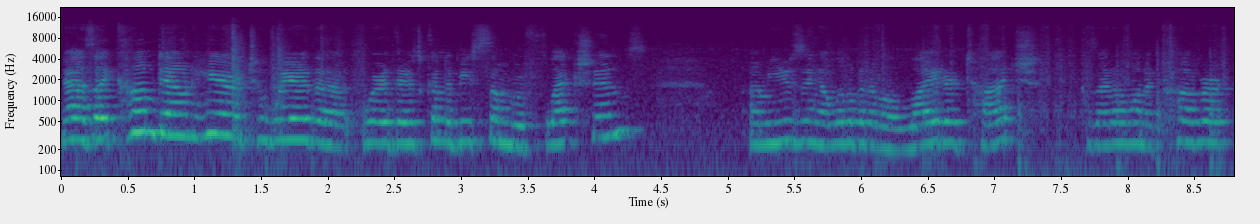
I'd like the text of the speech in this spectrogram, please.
Now as I come down here to where the where there's going to be some reflections, I'm using a little bit of a lighter touch because I don't want to cover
